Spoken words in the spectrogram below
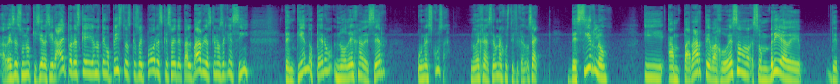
a veces uno quisiera decir, ay, pero es que yo no tengo pisto, es que soy pobre, es que soy de tal barrio, es que no sé qué. Sí, te entiendo, pero no deja de ser una excusa no deja de ser una justificación. O sea, decirlo y ampararte bajo esa sombría de, de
